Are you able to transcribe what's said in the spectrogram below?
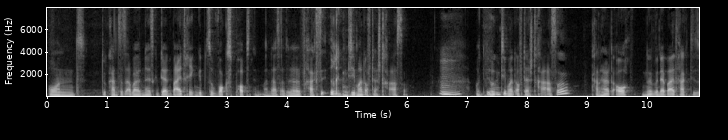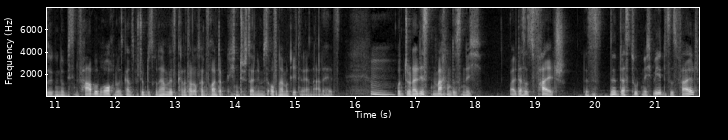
Und du kannst es aber, ne, es gibt ja in Beiträgen, gibt es so Vox-Pops, nennt man das. Also da fragst du irgendjemand auf der Straße. Mhm. Und irgendjemand auf der Straße kann halt auch, ne, wenn der Beitrag diese nur ein bisschen Farbe braucht und was ganz Bestimmtes drin haben willst, kann das halt auch dein Freund am Küchentisch sein, dem du das Aufnahmegerät in der Nase hältst. Mhm. Und Journalisten machen das nicht, weil das ist falsch. Das ist, ne, das tut nicht weh, das ist falsch.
